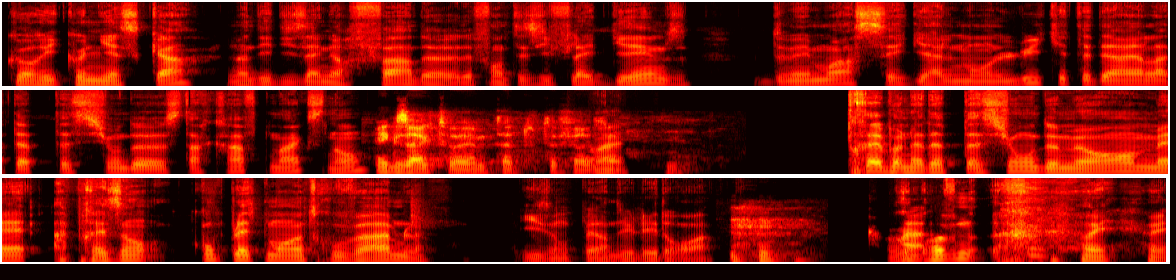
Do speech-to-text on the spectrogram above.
Cory Konieska, l'un des designers phares de, Fantasy Flight Games. De mémoire, c'est également lui qui était derrière l'adaptation de StarCraft, Max, non? Exact, ouais, tu as tout à fait raison. Très bonne adaptation demeurant, mais à présent complètement introuvable. Ils ont perdu les droits. Ah.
